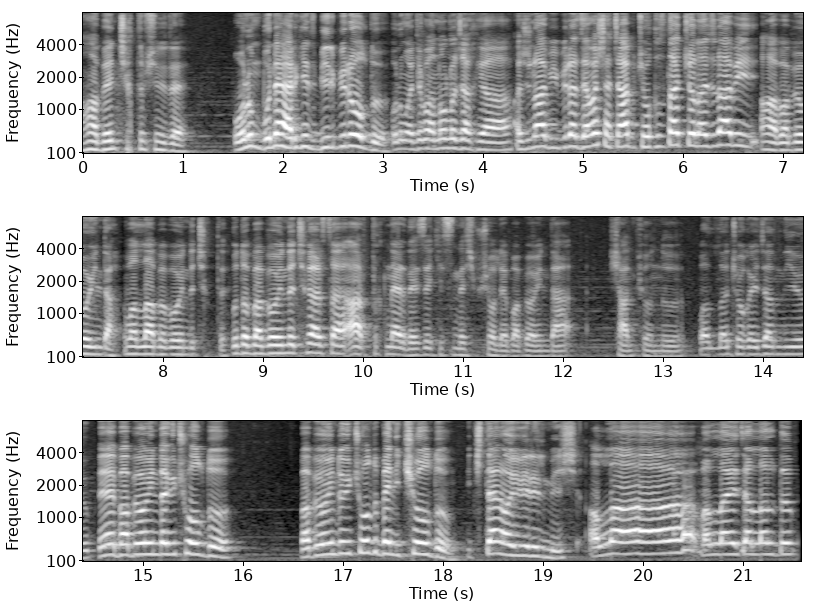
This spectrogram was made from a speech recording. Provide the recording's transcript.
Aha ben çıktım şimdi de. Oğlum bu ne herkes bir bir oldu. Oğlum acaba ne olacak ya? Acun abi biraz yavaş aç abi çok hızlı açıyorsun Acun abi. Aha Babi oyunda. Vallahi Babi oyunda çıktı. Bu da Babi oyunda çıkarsa artık neredeyse kesinleşmiş oluyor Babi oyunda şampiyonluğu. Vallahi çok heyecanlıyım. Ve Babi oyunda 3 oldu. Babi oyunda 3 oldu ben 2 oldum. 2 tane oy verilmiş. Allah! Vallahi heyecanlandım.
